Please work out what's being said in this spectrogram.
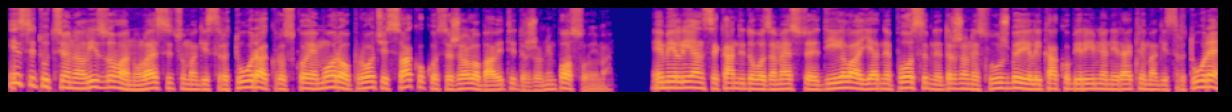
institucionalizovanu lesicu magistratura kroz koje je morao proći svako ko se želo baviti državnim poslovima. Emilijan se kandidovao za mesto edila jedne posebne državne službe ili kako bi rimljani rekli magistrature,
